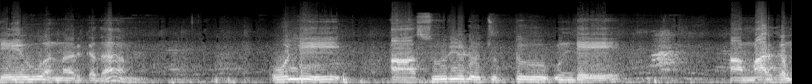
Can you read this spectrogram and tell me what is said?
లేవు అన్నారు కదా. ఓన్లీ ఆ సూర్యుడు చుట్టూ ఉండే ఆ మార్గం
